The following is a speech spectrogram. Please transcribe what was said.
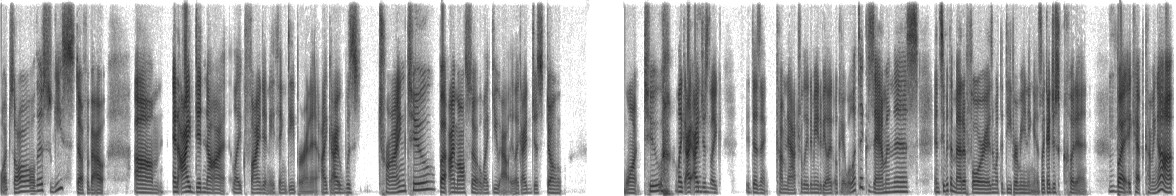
what's all this geese stuff about? Um, and I did not like find anything deeper in it. Like I was trying to, but I'm also like you, Allie. Like I just don't want to. like I, I just Mhm. like it doesn't come naturally to me to be like, okay, well, let's examine this and see what the metaphor is and what the deeper meaning is. Like I just couldn't, but it kept coming up.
